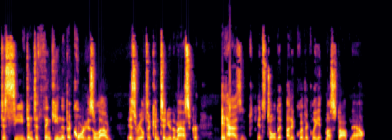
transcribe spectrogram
deceived into thinking that the court has allowed Israel to continue the massacre. It hasn't. It's told it unequivocally it must stop now.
